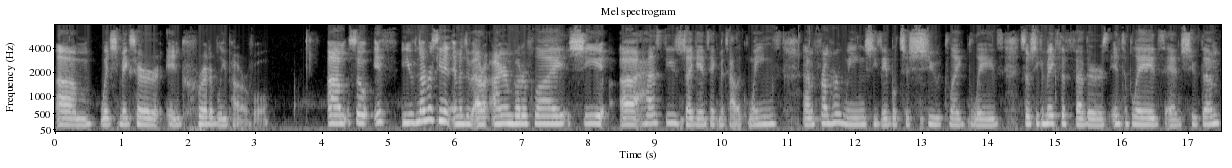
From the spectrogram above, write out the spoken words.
um, which makes her incredibly powerful. Um, so if you've never seen an image of Iron Butterfly, she uh, has these gigantic metallic wings. Um, from her wings, she's able to shoot like blades, so she can make the feathers into blades and shoot them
